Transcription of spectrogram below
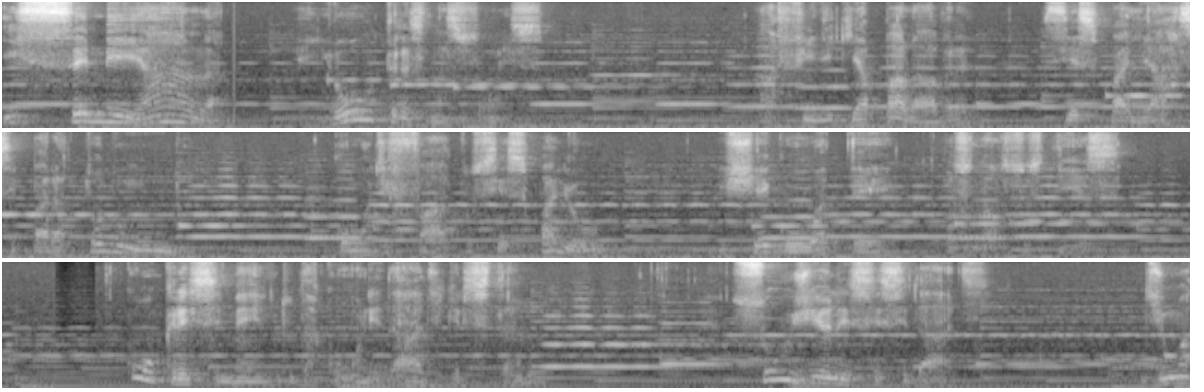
e semeá-la em outras nações, a fim de que a palavra se espalhasse para todo o mundo, como de fato se espalhou e chegou até os nossos dias. Com o crescimento da comunidade cristã, surge a necessidade de uma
